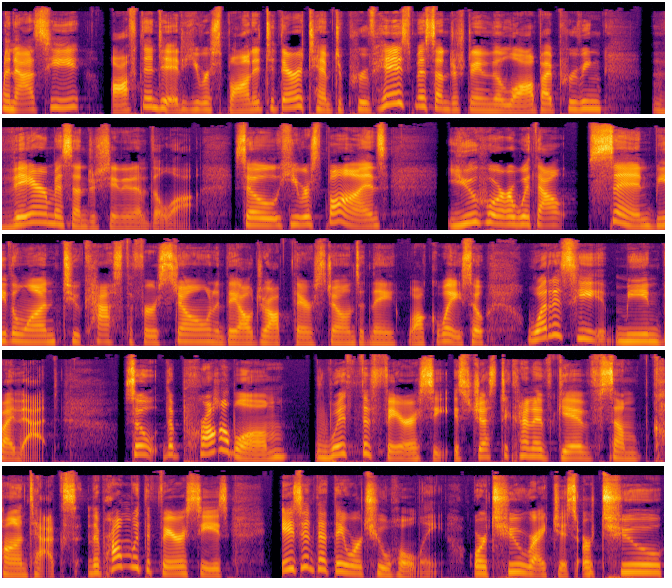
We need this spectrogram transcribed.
And as he often did, he responded to their attempt to prove his misunderstanding of the law by proving their misunderstanding of the law. So he responds, You who are without sin, be the one to cast the first stone. And they all drop their stones and they walk away. So, what does he mean by that? So, the problem with the Pharisees, just to kind of give some context, the problem with the Pharisees isn't that they were too holy or too righteous or too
